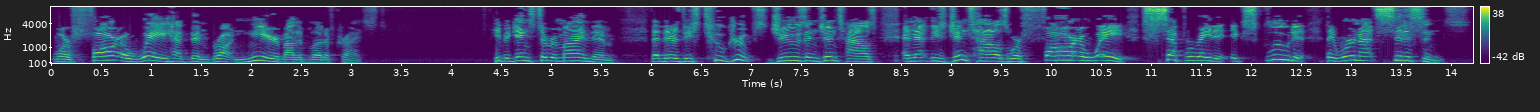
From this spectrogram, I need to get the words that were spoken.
were far away have been brought near by the blood of Christ. He begins to remind them that there are these two groups, Jews and Gentiles, and that these Gentiles were far away, separated, excluded. They were not citizens.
